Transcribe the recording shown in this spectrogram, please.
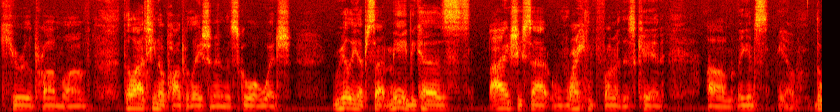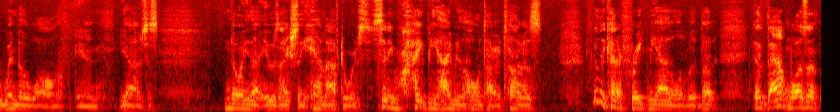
cure the problem of the Latino population in the school, which really upset me because I actually sat right in front of this kid um, against you know the window wall, and yeah, I was just knowing that it was actually him afterwards, sitting right behind me the whole entire time. It was really kind of freaked me out a little bit, but that wasn't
